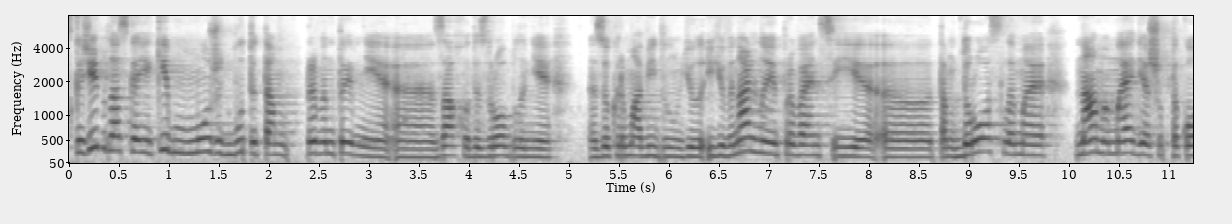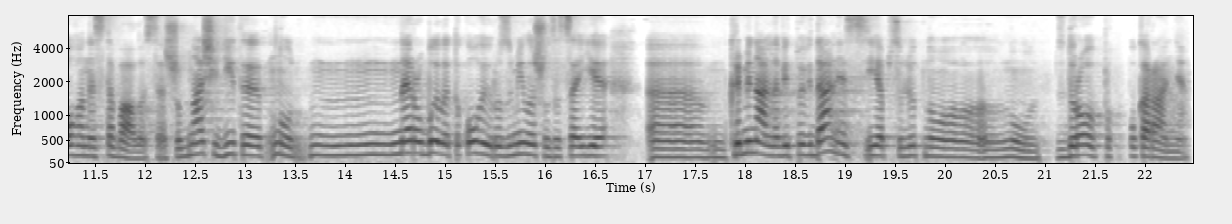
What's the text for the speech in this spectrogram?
Скажіть, будь ласка, які можуть бути там превентивні е, заходи зроблені, зокрема відділом ю- ювенальної превенції, е, там дорослими, нами медіа, щоб такого не ставалося, щоб наші діти ну не робили такого і розуміли, що за це є е, кримінальна відповідальність і абсолютно е, ну здорове покарання.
